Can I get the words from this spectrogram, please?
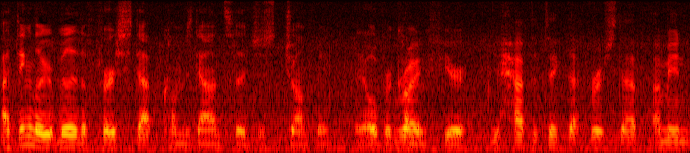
I think like, really the first step comes down to just jumping and overcoming Right. fear. You have to take that first step. I mean,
